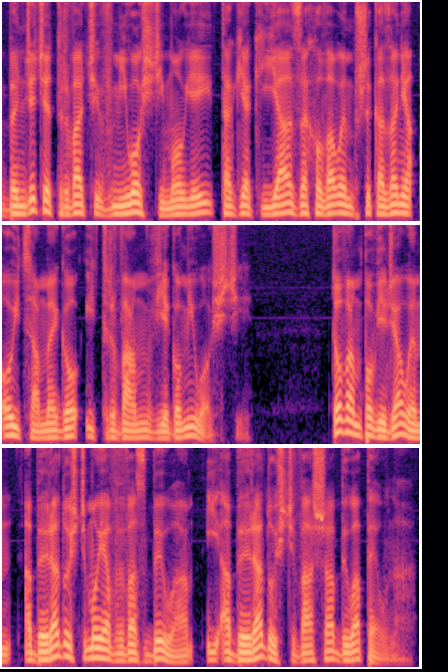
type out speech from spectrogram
będziecie trwać w miłości mojej, tak jak ja zachowałem przykazania Ojca mego i trwam w jego miłości. To wam powiedziałem, aby radość moja w was była i aby radość wasza była pełna.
